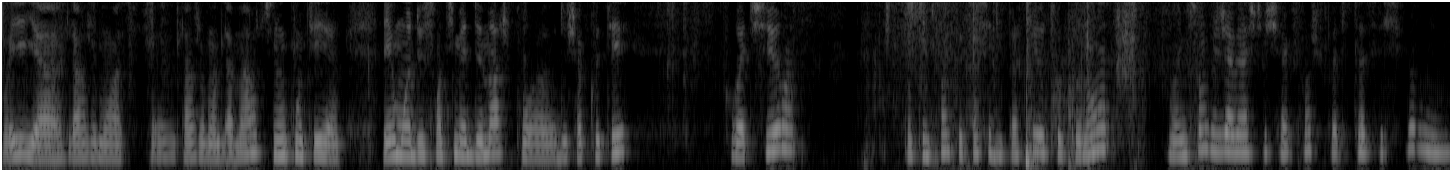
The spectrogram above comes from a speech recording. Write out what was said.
voyez, il y a largement, euh, largement de la marge. Sinon, comptez les au moins 2 cm de marge pour, de chaque côté, pour être sûr. Donc il me semble que ça c'est du papier autocollant. Bon, il me semble que j'avais acheté chez Accent, je suis pas tout à fait sûre, mais...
